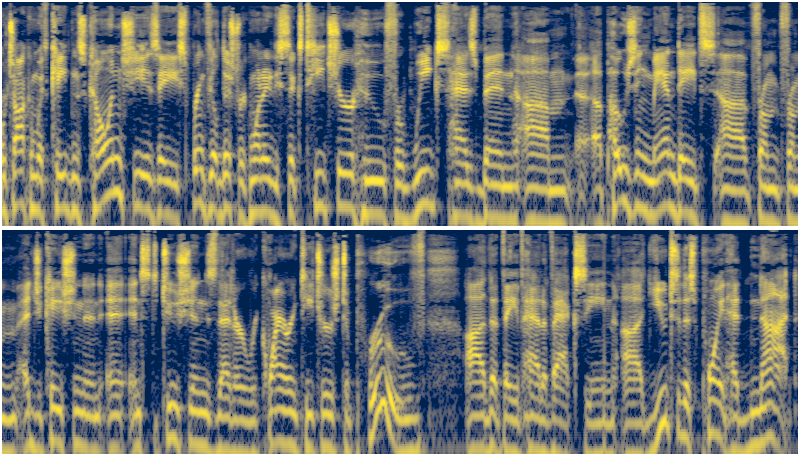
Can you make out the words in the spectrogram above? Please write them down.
We're talking with Cadence Cohen. She is a Springfield District 186 teacher who, for weeks, has been um, opposing mandates uh, from from education and, institutions that are requiring teachers to prove uh, that they've had a vaccine. Uh, you, to this point, had not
